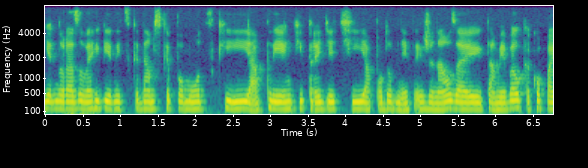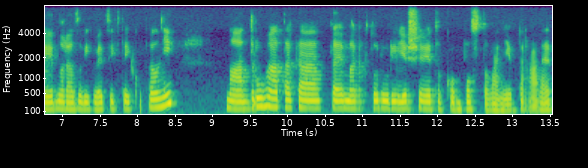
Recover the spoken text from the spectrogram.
jednorazové hygienické dámske pomôcky a plienky pre deti a podobne. Takže naozaj tam je veľká kopa jednorazových vecí v tej kúpeľni. No a druhá taká téma, ktorú riešia, je to kompostovanie práve.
